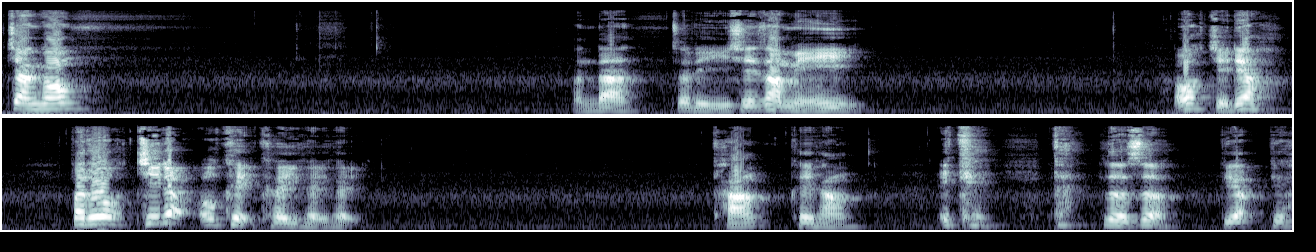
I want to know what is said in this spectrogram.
降攻，完蛋，这里先上免疫，哦，解掉。拜托，解掉，OK，可以，可以，可以，扛，可以扛，AK，看，乐色，不要，不要，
